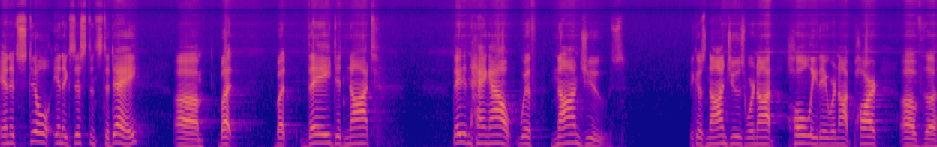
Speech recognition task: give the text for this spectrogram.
and it's still in existence today, um, but, but they did not, they didn't hang out with non Jews because non Jews were not holy, they were not part of the,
